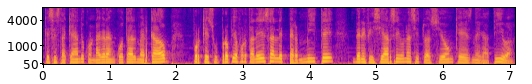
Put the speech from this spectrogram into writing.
que se está quedando con una gran cuota del mercado porque su propia fortaleza le permite beneficiarse de una situación que es negativa.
